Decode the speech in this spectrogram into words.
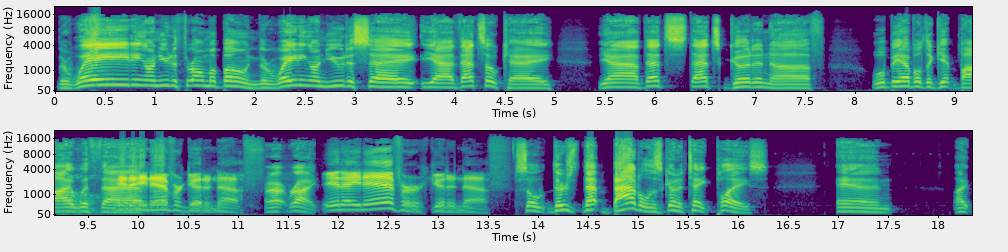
They're waiting on you to throw them a bone. They're waiting on you to say, "Yeah, that's okay. Yeah, that's that's good enough. We'll be able to get by with that." Oh, it ain't ever good enough. Uh, right. It ain't ever good enough. So there's that battle is going to take place, and like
